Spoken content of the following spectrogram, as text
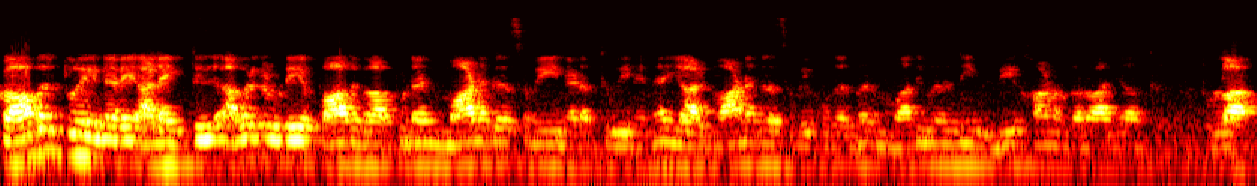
காவல்துறையினரை அழைத்து அவர்களுடைய பாதுகாப்புடன் மாநகர சபையை நடத்துவேன் என யாழ் மாநகர சபை முதல்வர் மதிவதனி விவேகானந்த ராஜா தெரிவித்துள்ளார்.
